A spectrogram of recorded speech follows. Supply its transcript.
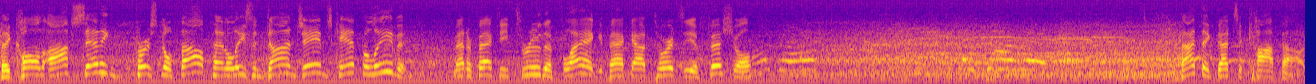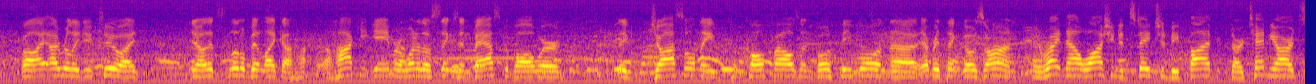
They called offsetting personal foul penalties, and Don James can't believe it. Matter of fact, he threw the flag back out towards the official. I think that's a cop-out. Well, I, I, really do too. I, you know, it's a little bit like a, a, hockey game or one of those things in basketball where they jostle and they call fouls on both people and uh, everything goes on. And right now, Washington State should be five or 10 yards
